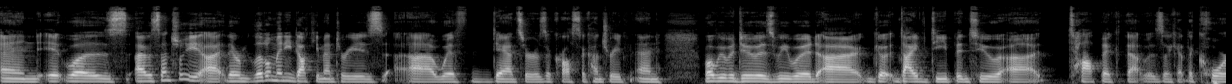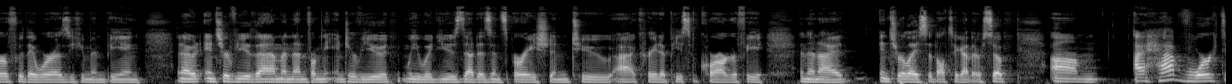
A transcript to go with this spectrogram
and it was I was essentially uh, there were little mini documentaries uh, with dancers across the country, and what we would do is we would uh, go dive deep into a topic that was like at the core of who they were as a human being, and I would interview them, and then from the interview we would use that as inspiration to uh, create a piece of choreography, and then I interlace it all together. So um, I have worked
